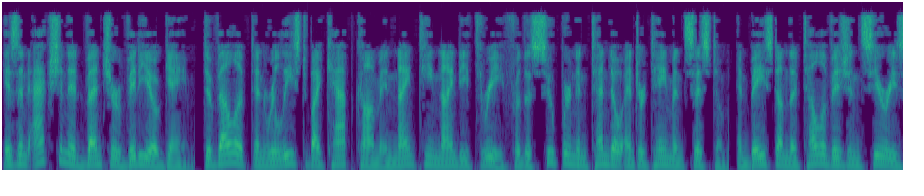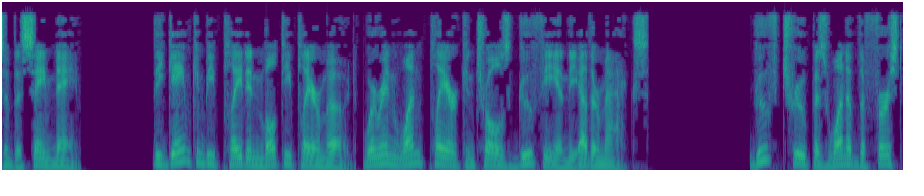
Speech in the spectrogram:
is an action-adventure video game, developed and released by Capcom in 1993 for the Super Nintendo Entertainment System, and based on the television series of the same name. The game can be played in multiplayer mode, wherein one player controls Goofy and the other Max. Goof Troop is one of the first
